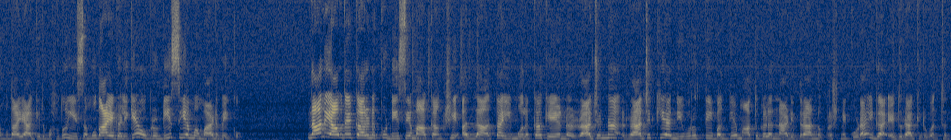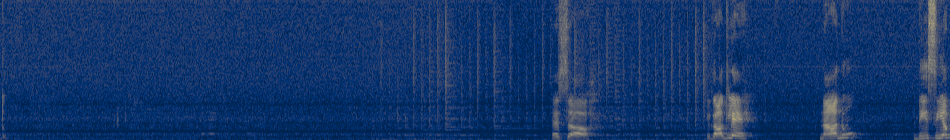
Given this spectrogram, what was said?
ಸಮುದಾಯ ಆಗಿರಬಹುದು, ಈ ಸಮುದಾಯಗಳಿಗೆ ಒಬ್ರು ಡಿ ಸಿ ಎಂ ಮಾಡಬೇಕು. ನಾನು ಯಾವುದೇ ಕಾರಣಕ್ಕೂ ಡಿ ಸಿ ಎಂ ಆಕಾಂಕ್ಷಿ ಅಲ್ಲ ಅಂತ ಈ ಮೂಲಕ ಕೆ ಎನ್ ರಾಜಣ್ಣ ರಾಜಕೀಯ ನಿವೃತ್ತಿ ಬಗ್ಗೆ ಮಾತುಗಳನ್ನಾಡಿದ್ರ ಅನ್ನೋ ಪ್ರಶ್ನೆ ಕೂಡ ಈಗ ಎದುರಾಗಿರುವಂಥದ್ದು. ಎಸ್ ಈಗಾಗಲೇ ನಾನು ಡಿ ಸಿ ಎಂ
